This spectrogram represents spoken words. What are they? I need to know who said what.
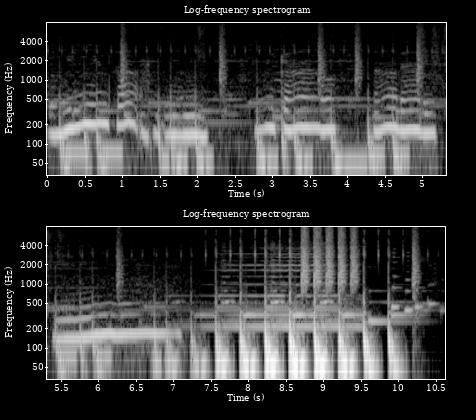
Speaker 1: 里面的爱你，不够。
